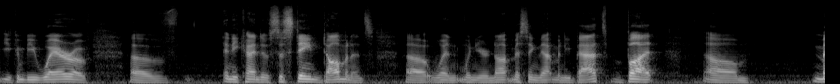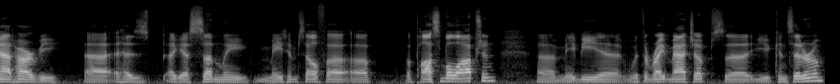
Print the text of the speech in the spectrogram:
you can beware of, of any kind of sustained dominance uh, when, when you're not missing that many bats. But um, Matt Harvey uh, has, I guess, suddenly made himself a, a, a possible option. Uh, maybe uh, with the right matchups, uh, you consider him.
